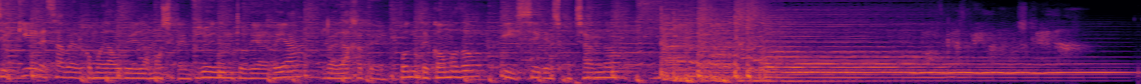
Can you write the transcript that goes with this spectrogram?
Si quieres saber cómo el audio y la música influyen en tu día a día, relájate, ponte cómodo y sigue escuchando.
